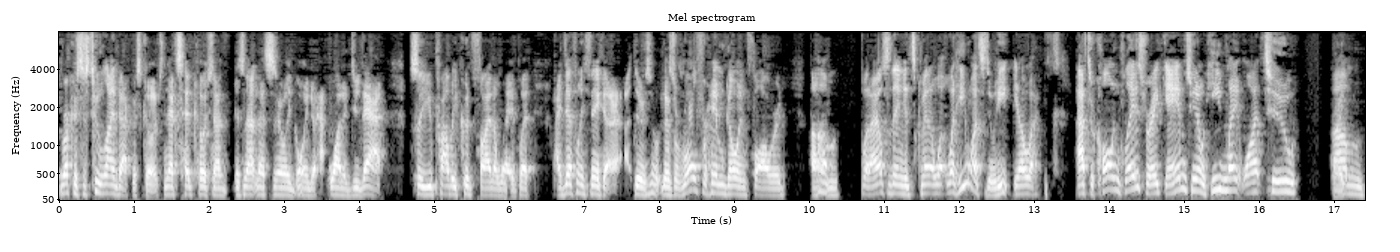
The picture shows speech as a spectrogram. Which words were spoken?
Rutgers is two linebackers coach, next head coach not, is not necessarily going to want to do that. So you probably could find a way. But I definitely think uh, there's a, there's a role for him going forward. Um, but I also think it's dependent on what, what he wants to do. He, you know, after calling plays for eight games, you know, he might want to um, right.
